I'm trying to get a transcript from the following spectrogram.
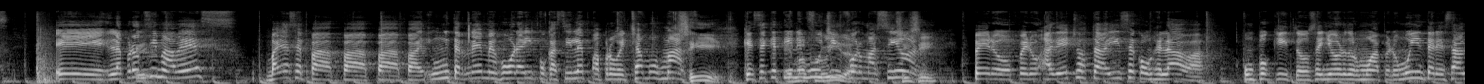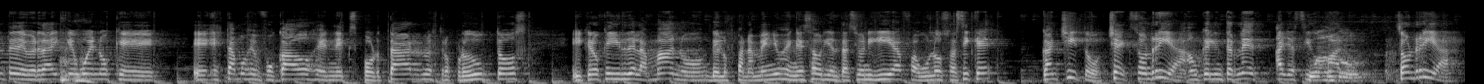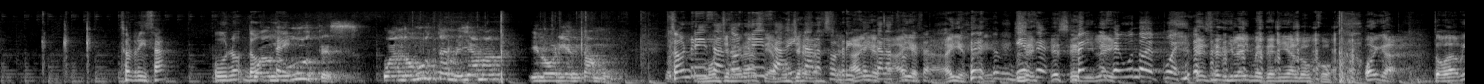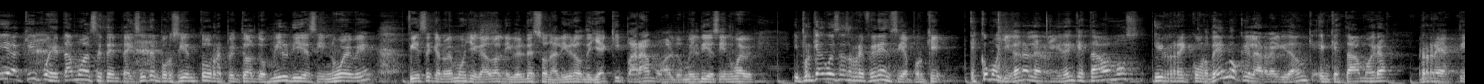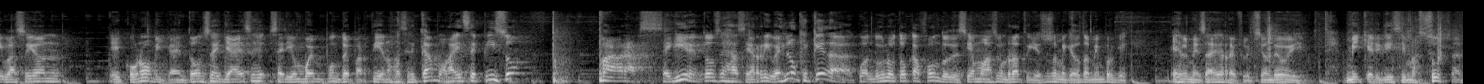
Eh, la próxima vez, váyase para pa, pa, pa un internet mejor ahí, porque así le aprovechamos más. Sí. Que sé que tiene mucha fluida. información. Sí, sí. Pero, pero ah, de hecho hasta ahí se congelaba un poquito, señor Dormoa. Pero muy interesante, de verdad, y qué bueno que eh, estamos enfocados en exportar nuestros productos y creo que ir de la mano de los panameños en esa orientación y guía fabulosa. Así que, ganchito, check, sonría, aunque el internet haya sido Cuando- malo. Sonría. Sonrisa. Uno, dos, Cuando tres. gustes, cuando gustes me llaman y lo orientamos. Sonrisa, Muchas sonrisa. gracias, ahí está la gracias. sonrisa. Ahí, Ahí está la está, ahí sonrisa. está, ahí está, ahí está. Diez- Ese 20 delay. segundos después. Ese delay me tenía loco. Oiga, todavía aquí pues estamos al 77% respecto al 2019. Fíjese que no hemos llegado al nivel de zona libre donde ya equiparamos al 2019. ¿Y por qué hago esa referencia? Porque es como llegar a la realidad en que estábamos y recordemos que la realidad en que, estábamos era reactivación económica. Entonces ya ese sería un buen punto de partida. Nos acercamos a ese piso para seguir entonces hacia arriba. Es lo que queda cuando uno toca fondo, decíamos hace un rato, y eso se me quedó también porque es el mensaje de reflexión de hoy, mi queridísima Susan.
